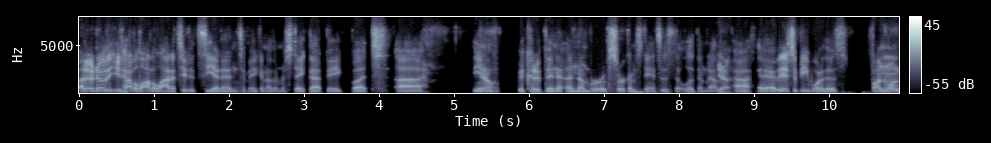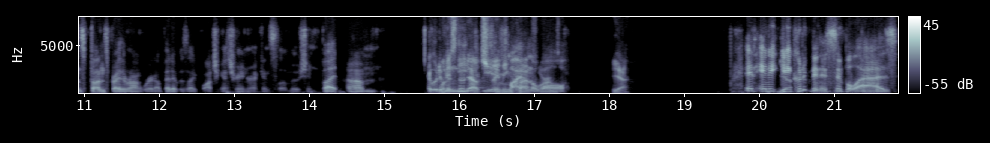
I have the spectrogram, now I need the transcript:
I don't know that you'd have a lot of latitude at CNN to make another mistake that big, but uh, you know, it could have been a number of circumstances that led them down Yeah. that path. I, I mean, this would be one of those fun ones. Fun's probably the wrong word. I'll bet it was like watching a train wreck in slow motion, but um, it would have Well, been no doubt streaming fly on the wall. Yeah. And and it, Yeah. it could have been as simple as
